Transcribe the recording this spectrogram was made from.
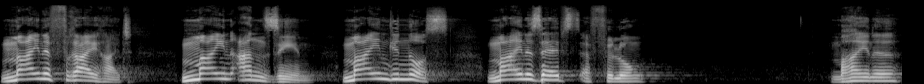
meine Freiheit, mein Ansehen, mein Genuss, meine Selbsterfüllung, meine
